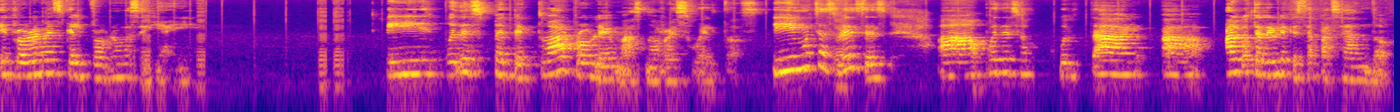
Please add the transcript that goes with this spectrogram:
El problema es que el problema seguía ahí. Y puedes perpetuar problemas no resueltos. Y muchas veces uh, puedes ocultar ah, algo terrible que está pasando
